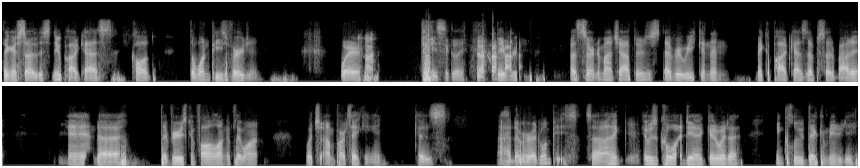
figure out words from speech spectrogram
they're going to start this new podcast called The One Piece Virgin, where basically they read a certain amount of chapters every week and then make a podcast episode about it. And uh, their viewers can follow along if they want, which I'm partaking in because I had never read One Piece. So I think Yeah. it was a cool idea, a good way to include their community.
